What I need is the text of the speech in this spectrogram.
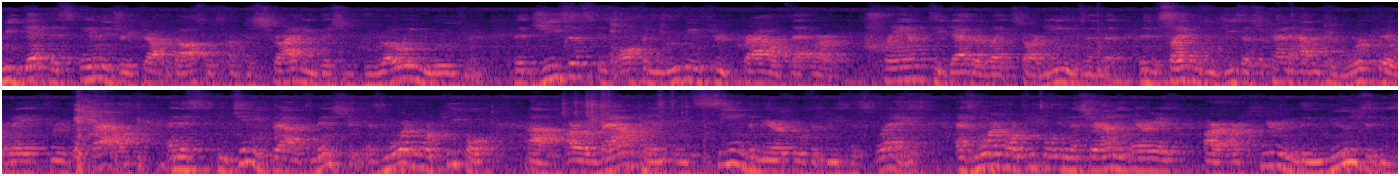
We get this imagery throughout the Gospels of describing this growing movement that Jesus is often moving through crowds that are crammed together like sardines, and the, the disciples and Jesus are kind of having to work their way through the crowd. And this continues throughout his ministry. As more and more people uh, are around him and seeing the miracles that he's displaying, as more and more people in the surrounding areas are, are hearing the news of these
